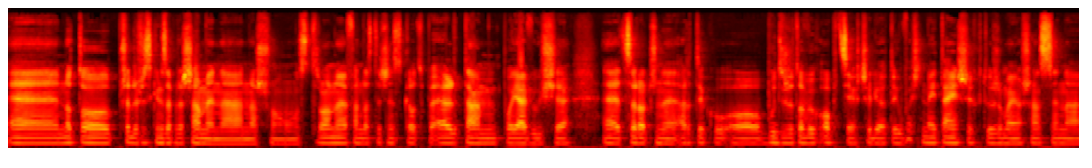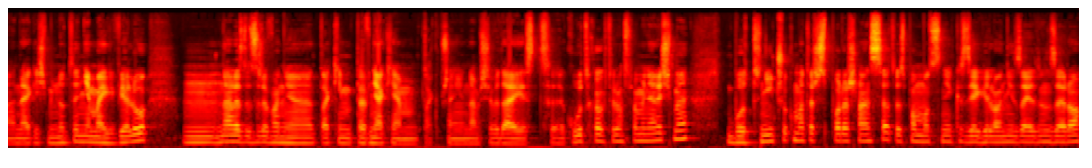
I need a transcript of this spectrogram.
E, no to przede wszystkim zapraszamy na naszą stronę fantastycznyscout.pl. Tam pojawił się e, coroczny artykuł o budżetowych opcjach, czyli o tych właśnie najtańszych, którzy mają szansę na, na jakieś minuty. Nie ma ich wielu, mm, no ale zdecydowanie takim pewniakiem, tak przynajmniej nam się wydaje, jest Kłódko, o którym wspominaliśmy. Botniczuk ma też spore szanse, to jest pomocnik z Jagiellonii za 1-0,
